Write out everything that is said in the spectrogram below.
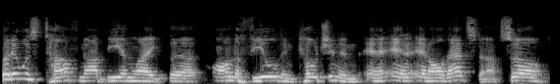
but it was tough not being like the on the field and coaching and and, and all that stuff. So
